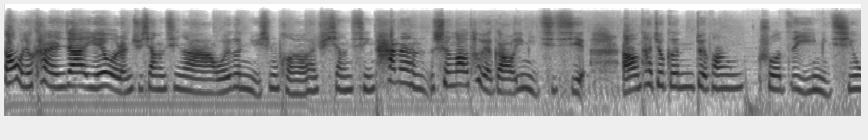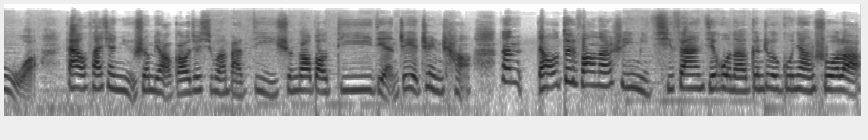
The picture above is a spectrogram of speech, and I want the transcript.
然后我就看人家也有人去相亲啊，我一个女性朋友她去相亲，她那身高特别高，一米七七，然后她就跟对方说自己一米七五。大家有发现女生比较高就喜欢把自己身高报低一点，这也正常。那然后对方呢是一米七三，结果呢跟这个姑娘说了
